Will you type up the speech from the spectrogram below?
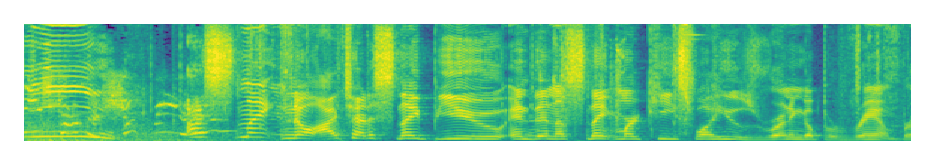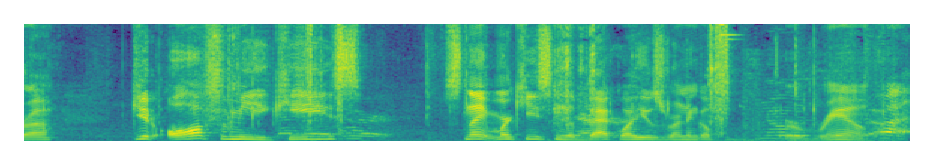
Ooh! I snipe. No, I tried to snipe you, and then I sniped Marquise while he was running up a ramp, bruh. Get off of me, Keys. Snipe Marquise in the back while he was running up a ramp. Hurt.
